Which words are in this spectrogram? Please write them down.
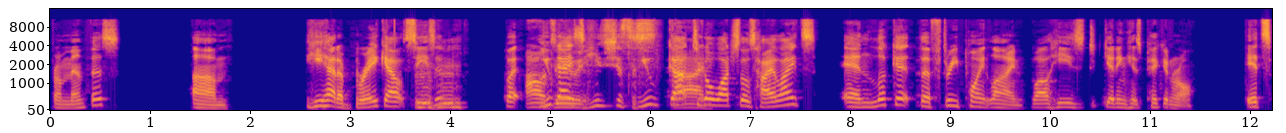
from Memphis. Um, he had a breakout season, Mhm. but Oh, you dude, guys, he's just you've got to go watch those highlights and look at the three point line while he's getting his pick and roll. It's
